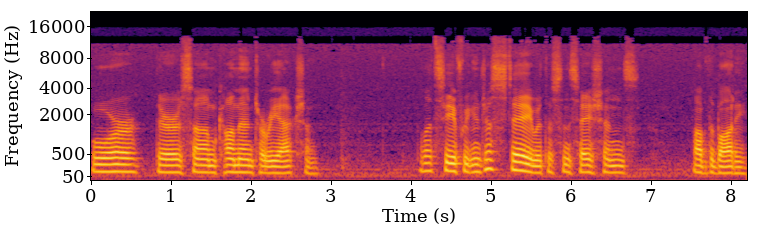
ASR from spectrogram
or there's some comment or reaction. Let's see if we can just stay with the sensations of the body.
